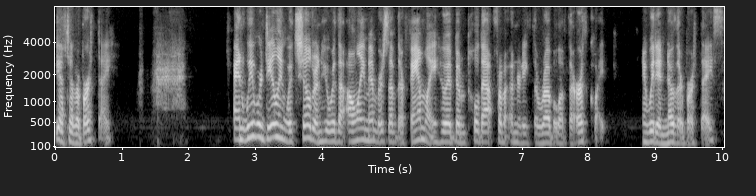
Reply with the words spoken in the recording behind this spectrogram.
you have to have a birthday. And we were dealing with children who were the only members of their family who had been pulled out from underneath the rubble of the earthquake. And we didn't know their birthdays.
